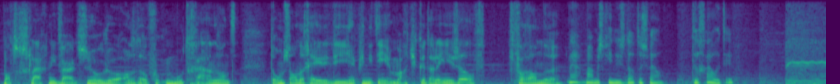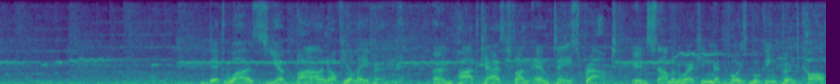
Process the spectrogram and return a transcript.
platgeslagen niet waar het sowieso altijd over moet gaan? Want de omstandigheden die heb je niet in je macht. Je kunt alleen jezelf veranderen. Ja, maar misschien is dat dus wel de gouden tip. Dit was Je Baan of Je Leven. Een podcast van MT Sprout in samenwerking met voicebooking.com.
